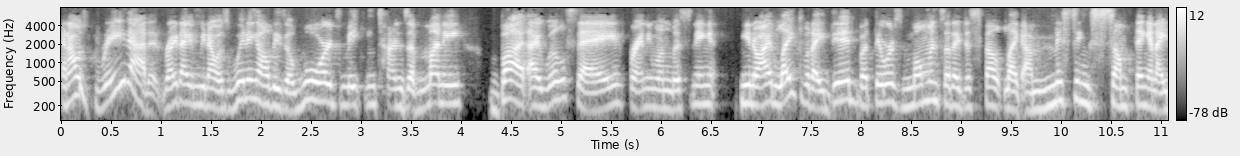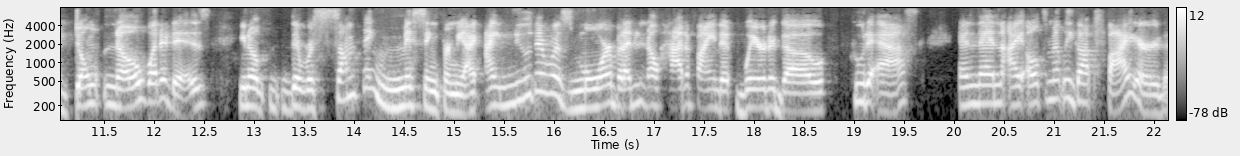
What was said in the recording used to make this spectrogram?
And I was great at it, right? I mean, I was winning all these awards, making tons of money. But I will say for anyone listening, you know, I liked what I did, but there was moments that I just felt like I'm missing something and I don't know what it is you know, there was something missing for me. I, I knew there was more, but I didn't know how to find it, where to go, who to ask. And then I ultimately got fired uh,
